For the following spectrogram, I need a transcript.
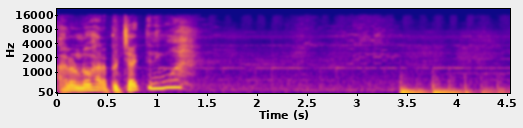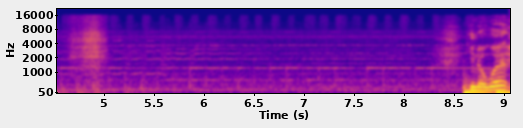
I don't know how to protect anyone. You know what?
